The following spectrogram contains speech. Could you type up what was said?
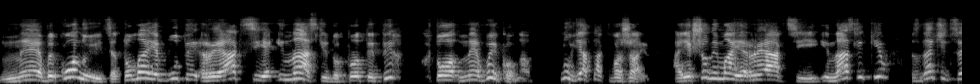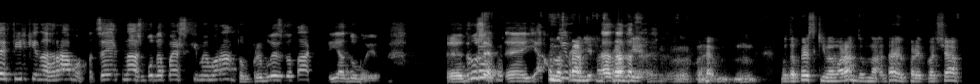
не виконується, то має бути реакція і наслідок проти тих, хто не виконав. Ну я так вважаю. А якщо немає реакції і наслідків, значить це Фількіна грамота. Це як наш Будапештський меморандум, приблизно так, я думаю. Е, Друже, е, я Ну, хотів насправді, насправді е, е, Будапештський меморандум нагадаю передбачав,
